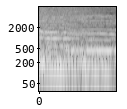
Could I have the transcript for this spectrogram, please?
Hallelujah.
